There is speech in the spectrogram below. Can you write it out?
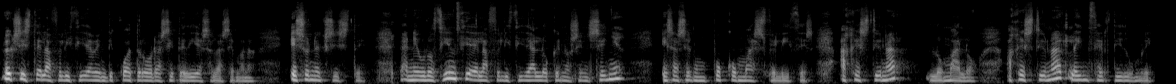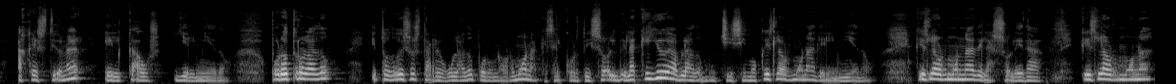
No existe la felicidad 24 horas, 7 días a la semana. Eso no existe. La neurociencia de la felicidad lo que nos enseña es a ser un poco más felices, a gestionar lo malo, a gestionar la incertidumbre, a gestionar el caos y el miedo. Por otro lado, y todo eso está regulado por una hormona, que es el cortisol, de la que yo he hablado muchísimo, que es la hormona del miedo, que es la hormona de la soledad, que es la hormona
